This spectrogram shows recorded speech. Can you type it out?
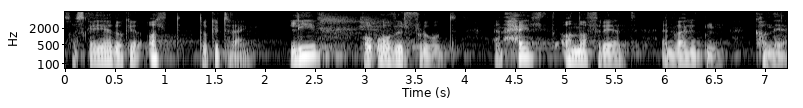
så skal jeg gi dere alt dere trenger. Liv og overflod. En helt annen fred enn verden kan gi.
